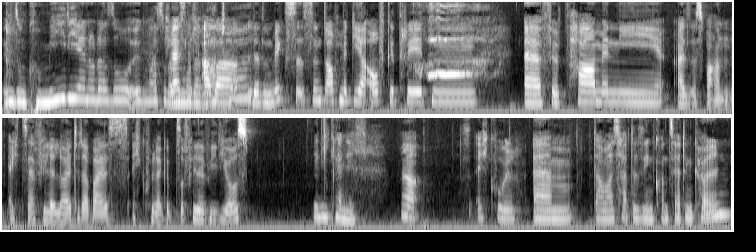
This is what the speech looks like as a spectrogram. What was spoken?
irgend so ein Comedian oder so, irgendwas ich oder ein weiß nicht, Moderator. aber Little Mix sind auch mit ihr aufgetreten. Äh, Fifth Harmony. Also es waren echt sehr viele Leute dabei. Es ist echt cool, da gibt es so viele Videos. ja, die kenne ich. Ja, ist echt cool. Ähm, damals hatte sie ein Konzert in Köln.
